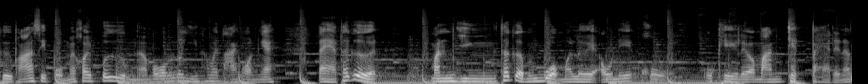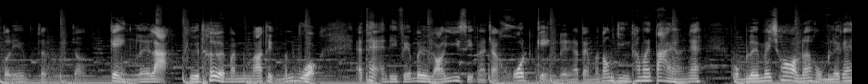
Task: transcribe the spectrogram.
คือพาสซีฟผมไม่ค่อยปื้มนะ เพราะว่ามันต้องยิงทำให้ตายก่อนไง แต่ถ้าเกิดมันยิงถ้าเกิดมันบวกมาเลยเอานี้โห โอเคเลยประมาณ 7-8 เลยนะ ตัวนี้จะจะเก่งเลยล่ะ คือถ้าเกิดมันมาถึงมันบวก Attack and Defense ไปเลย120นะจะโคตรเก่งเลยนะ แต่มันต้องยิงถ้าไม่ตายไง ผมเลยไม่ชอบนะ ผมเลยแค่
